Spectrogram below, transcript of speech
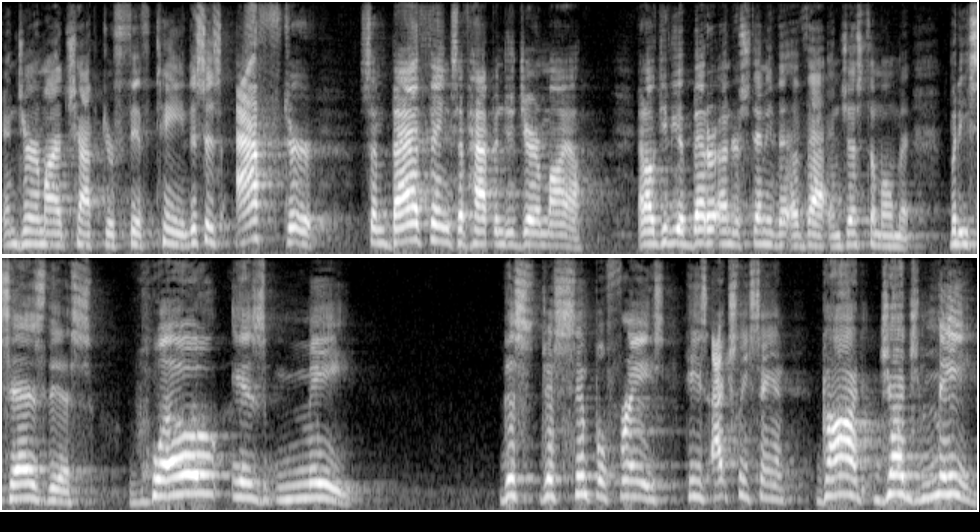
in Jeremiah chapter 15. This is after some bad things have happened to Jeremiah. And I'll give you a better understanding of that in just a moment. But he says this Woe is me. This just simple phrase, he's actually saying, God, judge me.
